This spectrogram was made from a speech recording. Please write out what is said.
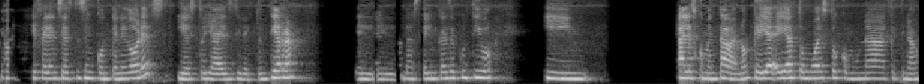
La diferencia, este es en contenedores y esto ya es directo en tierra, las técnicas de cultivo. Y ya les comentaba, ¿no? Que ella, ella tomó esto como una, que tenía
